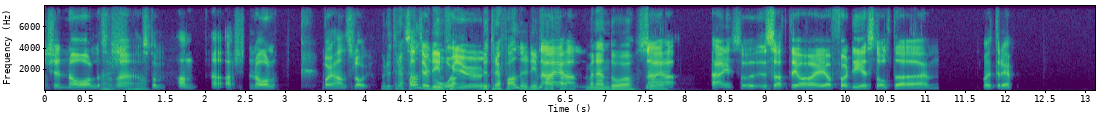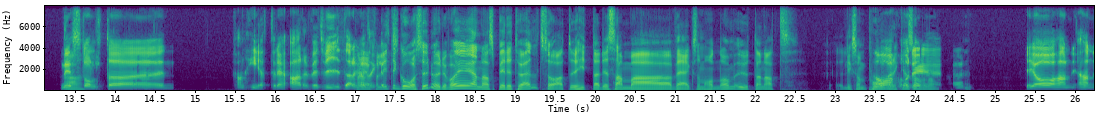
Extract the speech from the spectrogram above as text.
Arsenal, som, Arsenal. Är, som han, Arsenal var ju hans lag. Men du träffade aldrig din går far... ju- Du träffade aldrig din Nej, farfar? han- Men ändå så... Nej, han- nej så, så att jag, jag för det stolta, eh, vad heter det? Det Ja. stolta, eh, fan heter det? Arvet vidare Ja, helt jag får enkelt. lite gåshud nu. Det var ju ena spirituellt så, att du hittade samma väg som honom utan att liksom påverkas av det- honom. Ja, han, han,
